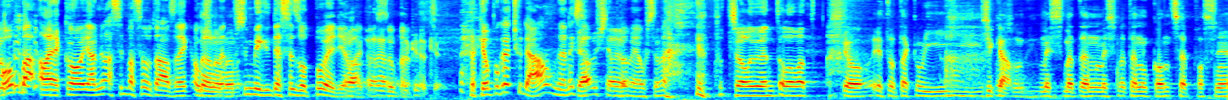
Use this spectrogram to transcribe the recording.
Bomba, ale jako já měl asi 20 otázek a už no, no, no. musím jich 10 zodpovědět. Jo, jako, jo, super. Okay, okay. Tak jo, pokračuj dál, nenech se rušit, já už jsem potřeboval ventilovat. Jo, je to takový, ah, říkám, my jsme, ten, my jsme ten koncept vlastně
